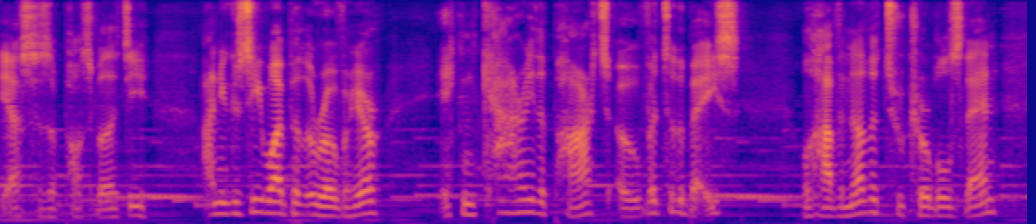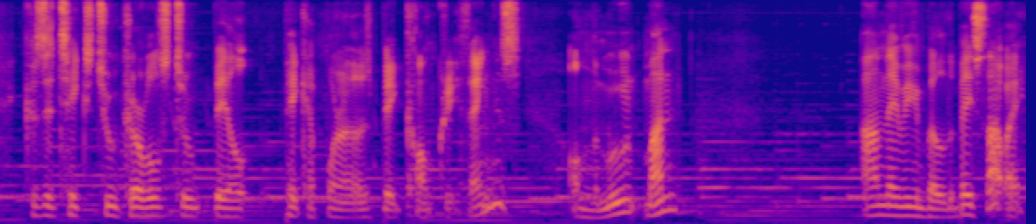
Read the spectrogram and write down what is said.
Yes, there's a possibility. And you can see why I put the rover here. It can carry the parts over to the base. We'll have another two Kerbals then, because it takes two Kerbals to build pick up one of those big concrete things on the moon, man, and then we can build the base that way.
